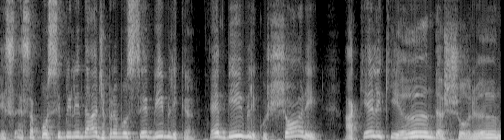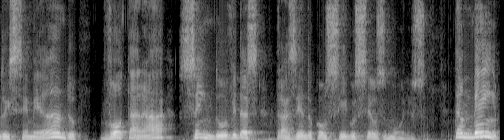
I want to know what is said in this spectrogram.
é, essa possibilidade para você bíblica. É bíblico, chore. Aquele que anda chorando e semeando voltará, sem dúvidas, trazendo consigo seus molhos. Também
